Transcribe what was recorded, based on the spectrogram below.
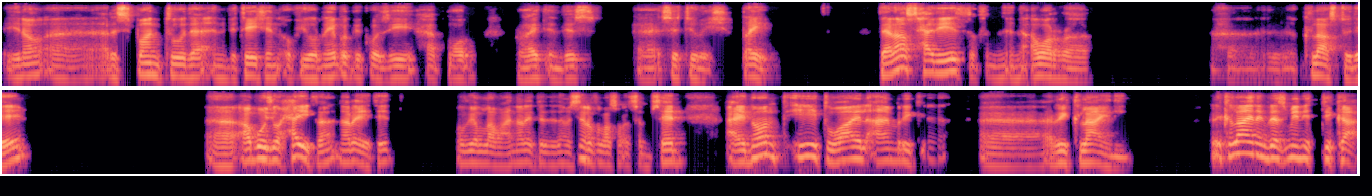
you know, uh, respond to the invitation of your neighbor because he have more right in this uh, situation. طيب. The last hadith in our uh, uh, class today, uh, Abu Juhayfa narrated, radiallahu anhu, narrated that the Messenger of Allah said, I don't eat while I'm rec uh, reclining. Reclining does mean ittika.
